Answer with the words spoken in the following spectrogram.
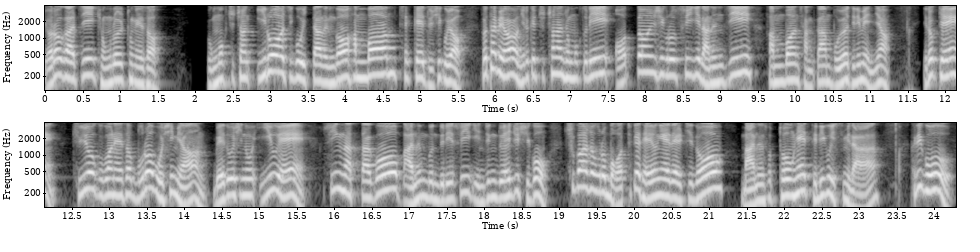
여러 가지 경로를 통해서 종목 추천 이루어지고 있다는 거 한번 체크해 두시고요. 그렇다면 이렇게 추천한 종목들이 어떤 식으로 수익이 나는지 한번 잠깐 보여드리면요. 이렇게 주요 구간에서 물어보시면 매도 신호 이후에 수익 났다고 많은 분들이 수익 인증도 해주시고 추가적으로 뭐 어떻게 대응해야 될지도 많은 소통해 드리고 있습니다. 그리고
